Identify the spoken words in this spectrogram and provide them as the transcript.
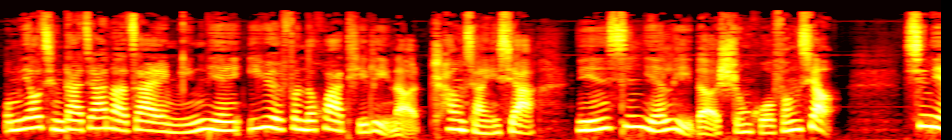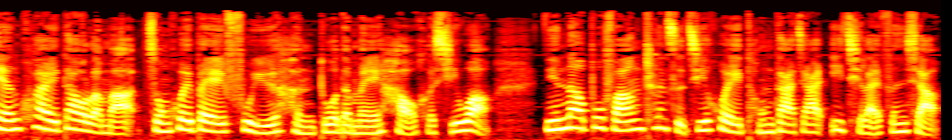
我们邀请大家呢，在明年一月份的话题里呢，畅想一下您新年里的生活方向。新年快到了嘛，总会被赋予很多的美好和希望。您呢，不妨趁此机会同大家一起来分享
